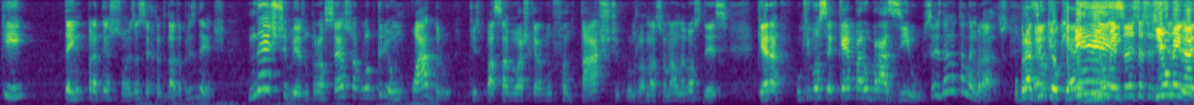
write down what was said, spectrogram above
que tem pretensões a ser candidato a presidente. Neste mesmo processo, a Globo criou um quadro que passava, eu acho que era no Fantástico, no Jornal Nacional, um negócio desse, que era o que você quer para o Brasil. Vocês devem estar lembrados. O Brasil É. que eu quero, filmem isso, na,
